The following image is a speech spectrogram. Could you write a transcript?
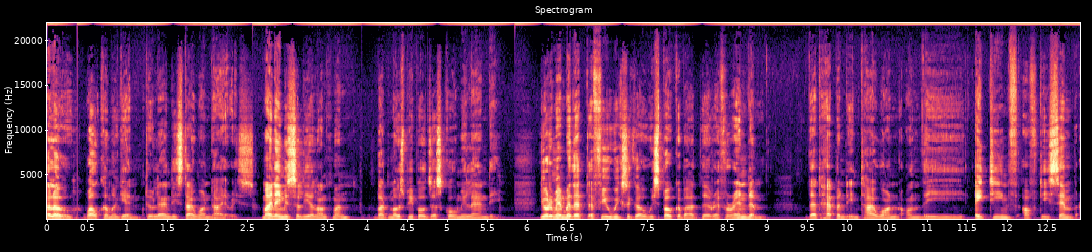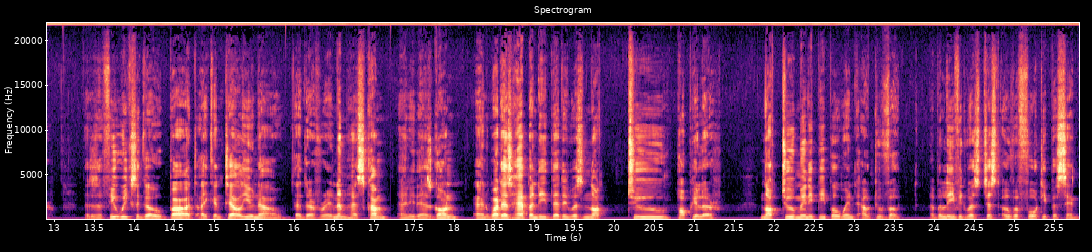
Hello, welcome again to Landy's Taiwan Diaries. My name is Celia Landman, but most people just call me Landy. You'll remember that a few weeks ago we spoke about the referendum that happened in Taiwan on the 18th of December. That is a few weeks ago, but I can tell you now that the referendum has come and it has gone. And what has happened is that it was not too popular. Not too many people went out to vote. I believe it was just over 40%.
